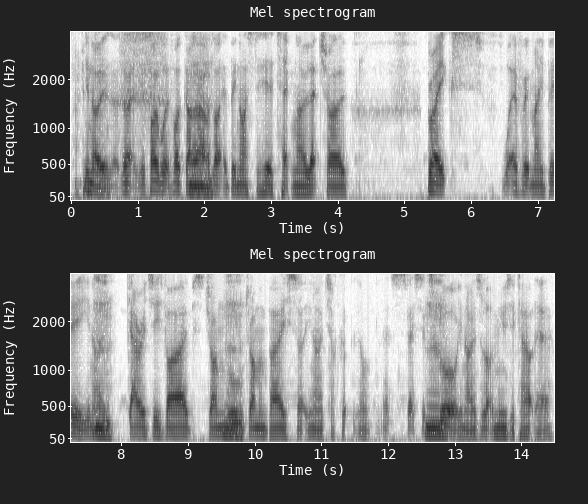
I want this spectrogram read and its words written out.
fucking you know, like, if I if I go Mm. out, I'd like it'd be nice to hear techno, electro, breaks, whatever it may be. You know, Mm. garagey vibes, jungle, Mm. drum and bass. Uh, you know, chuck. You know, let's let's explore. You know, there's a lot of music out there.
